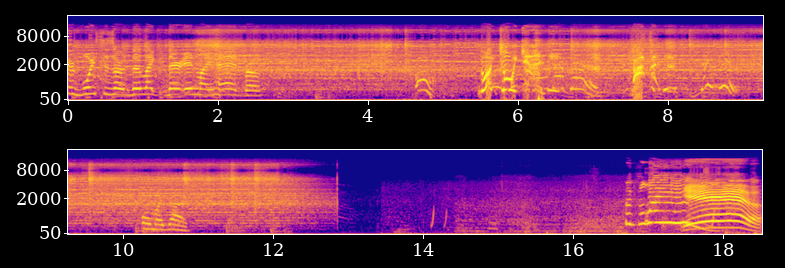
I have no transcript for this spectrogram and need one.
their voices are, they're like, they're in my head, bro. Oh, Go on, Joey, get it! yes. It! Take it. Oh my god. It's late. Yeah!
